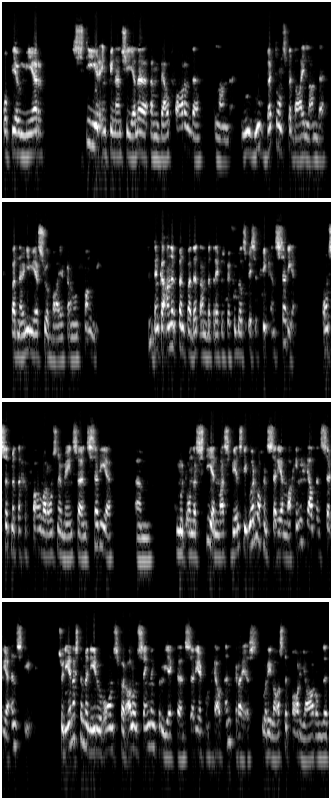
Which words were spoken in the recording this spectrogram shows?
op jou meer stuur en finansiële um welvarende lande? Hoe hoe bid ons vir daai lande wat nou nie meer so baie kan ontvang nie? Ek dink 'n ander punt wat dit aanbetref is byvoorbeeld spesifiek in Sirië. Ons sit met 'n geval waar ons nou mense in Sirië um moet ondersteun, maar weens die oorlog in Sirië mag jy nie geld in Sirië instuur nie. So die enigste manier hoe ons vir al ons sendingprojekte in Sirië kon geld inkry is oor die laaste paar jaar om dit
